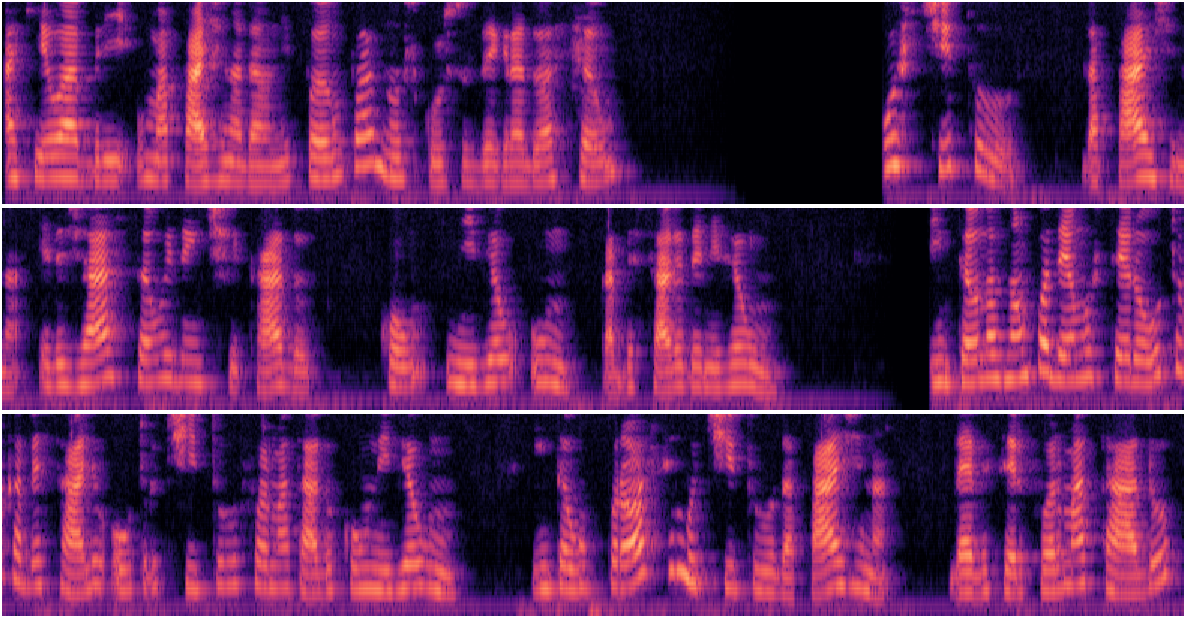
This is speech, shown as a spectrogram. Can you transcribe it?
Aqui eu abri uma página da Unipampa nos cursos de graduação. Os títulos da página, eles já são identificados com nível 1, cabeçalho de nível 1. Então, nós não podemos ter outro cabeçalho, outro título formatado com nível 1. Então, o próximo título da página deve ser formatado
